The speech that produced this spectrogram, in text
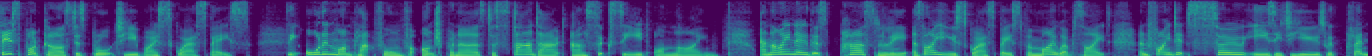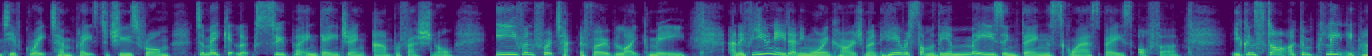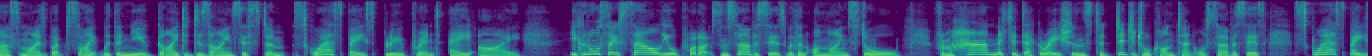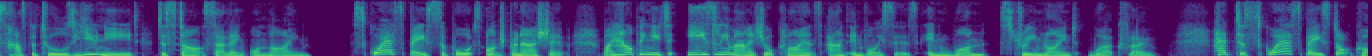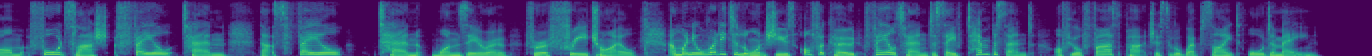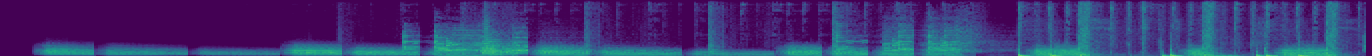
This podcast is brought to you by Squarespace, the all in one platform for entrepreneurs to stand out and succeed online. And I know this personally as I use Squarespace for my website and find it so easy to use with plenty of great templates to choose from to make it look super engaging and professional, even for a technophobe like me. And if you need any more encouragement, here are some of the amazing things Squarespace offer. You can start a completely personalized website with the new guided design system, Squarespace Blueprint AI. You can also sell your products and services with an online store. From hand knitted decorations to digital content or services, Squarespace has the tools you need to start selling online. Squarespace supports entrepreneurship by helping you to easily manage your clients and invoices in one streamlined workflow. Head to squarespace.com forward slash fail 10. That's fail 1010 for a free trial. And when you're ready to launch, use offer code FAIL10 to save 10% off your first purchase of a website or domain.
